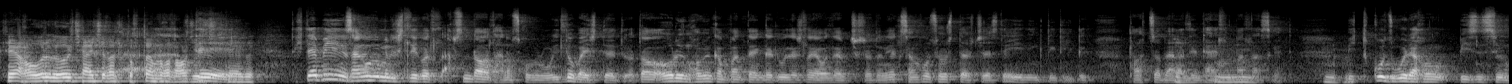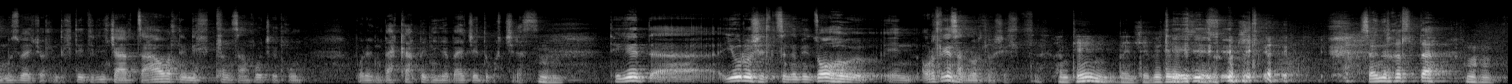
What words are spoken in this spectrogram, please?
Тэгээ яг өөрөө өөр чааж байгаа л дуртай мөргөл орж ирсэн. Гэхдээ би санхүүгийн мэрэгжлийг бол авсандаа бол харамсахгүй илүү баяртай байдаг. Одоо өөрийн хувийн компанитай ингээд үйл ажиллагаа явуулж явж байгаа. Яг санхүү суурьтай учраас тийм ингэдэг тэгдэг тооцоо байгалийн тайлбар баланс гэдэг мэдхгүй зүгээр яг бизнесийн хүмүүс байж болно. Гэхдээ тэрний чинь заавал нэг нэгтлэн санхүүж гэдэг хүн бүр энэ бэкапыг нэгэ байж байгаа учраас. Тэгээд евро шилжсэн гэдэг би 100% энэ урлагийн салбар руу шилжсэн. Тийм байна лээ. Би тэгээд Сонирхолтой.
